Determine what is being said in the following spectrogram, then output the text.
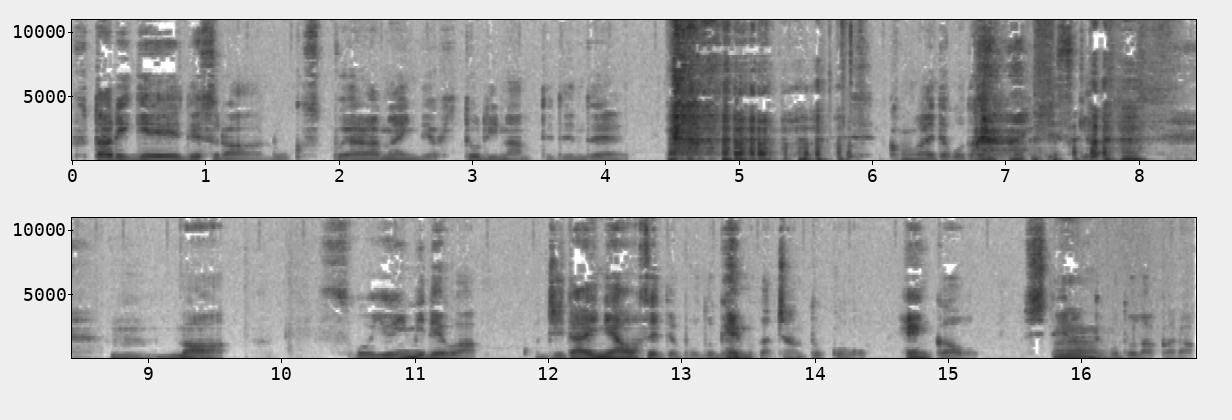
う、二人ゲーですらロクスポやらないんで、一人なんて全然 考えたことがないんですけど。うん。まあ、そういう意味では、時代に合わせてボードゲームがちゃんとこう変化をしているってことだから、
